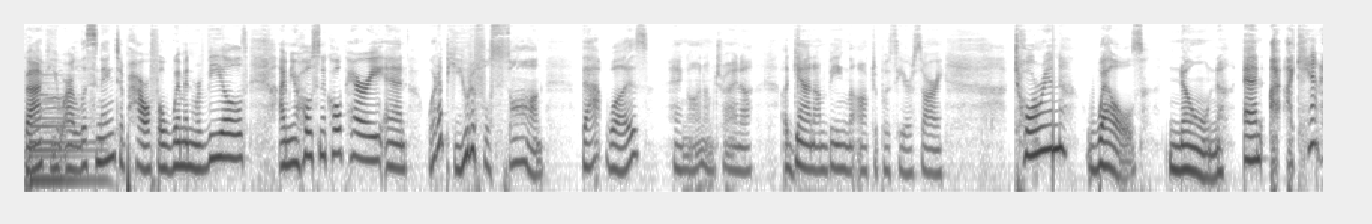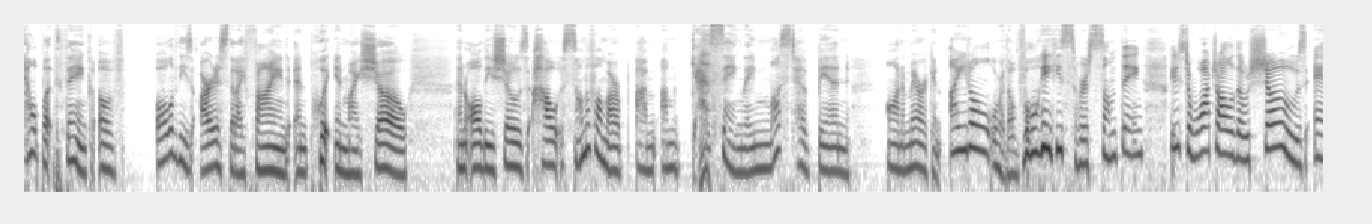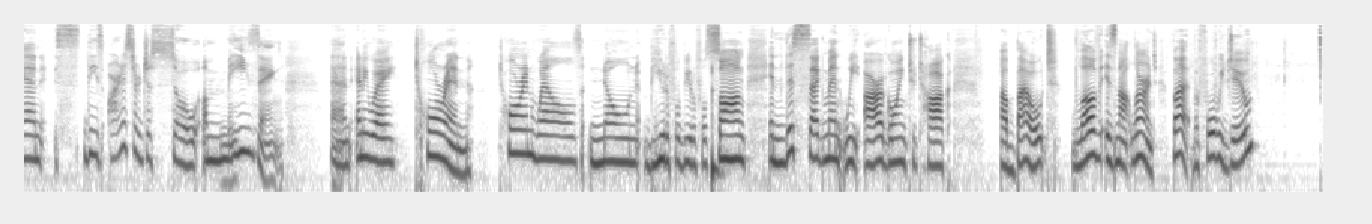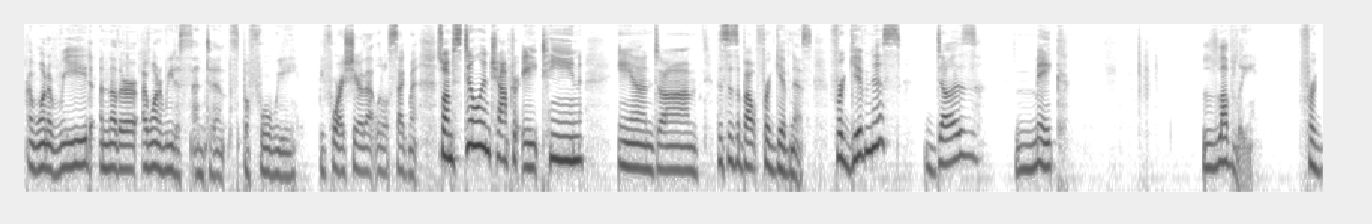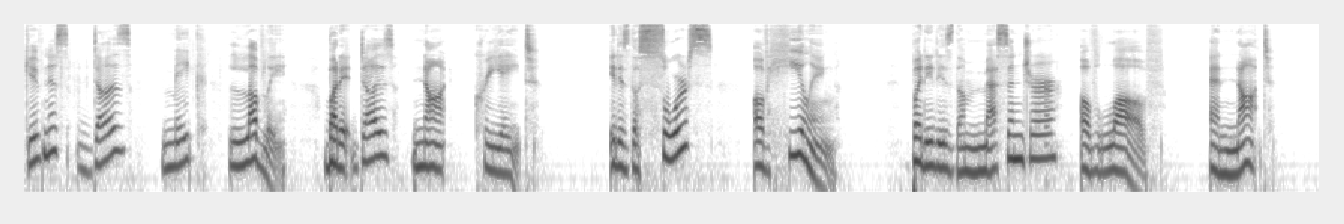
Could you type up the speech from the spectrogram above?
back. You are listening to Powerful Women Revealed. I'm your host, Nicole Perry, and what a beautiful song that was. Hang on, I'm trying to, again, I'm being the octopus here, sorry. Tauren Wells, known. And I, I can't help but think of all of these artists that I find and put in my show and all these shows, how some of them are, I'm, I'm guessing they must have been on American Idol or The Voice or something. I used to watch all of those shows, and s- these artists are just so amazing. And anyway, Tauren, Tauren Wells, known beautiful, beautiful song. In this segment, we are going to talk about love is not learned. But before we do, I want to read another I want to read a sentence before we before I share that little segment. So I'm still in chapter 18 and um, this is about forgiveness. Forgiveness does make lovely. Forgiveness does make lovely, but it does not create. It is the source of healing, but it is the messenger of love and not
